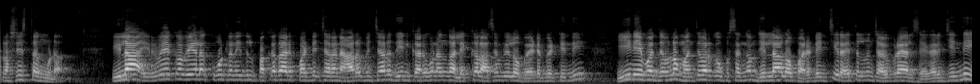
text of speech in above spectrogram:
ప్రశ్నిస్తాం కూడా. ఇలా ఇరవై ఒక వేల కోట్ల నిధులు పక్కదారి పట్టించారని ఆరోపించారు. దీనికి అనుగుణంగా లెక్కలు అసెంబ్లీలో బయటపెట్టింది. ఈ నేపథ్యంలో మంత్రివర్గ ఉపసంఘం జిల్లాలో పర్యటించి రైతుల నుంచి అభిప్రాయాలు సేకరించింది.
